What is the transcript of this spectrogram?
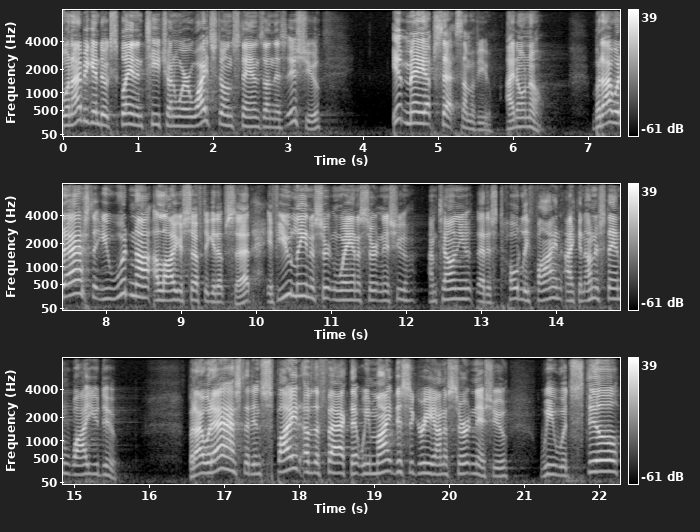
when I begin to explain and teach on where Whitestone stands on this issue, it may upset some of you. I don't know. But I would ask that you would not allow yourself to get upset. If you lean a certain way on a certain issue, I'm telling you that is totally fine. I can understand why you do. But I would ask that in spite of the fact that we might disagree on a certain issue, we would still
